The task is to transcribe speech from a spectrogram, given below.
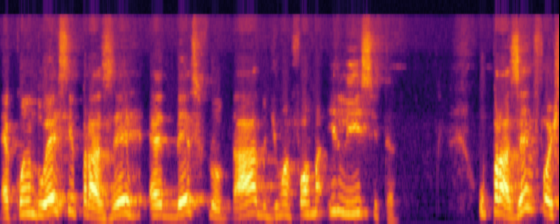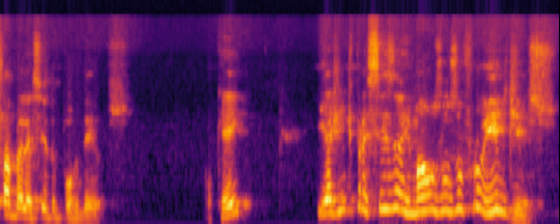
é quando esse prazer é desfrutado de uma forma ilícita. O prazer foi estabelecido por Deus. Ok? E a gente precisa, irmãos, usufruir disso,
